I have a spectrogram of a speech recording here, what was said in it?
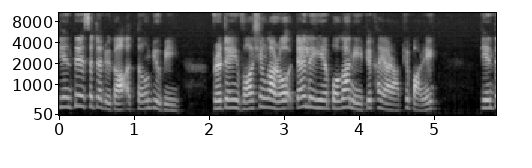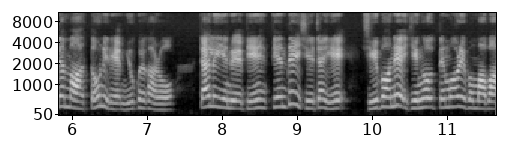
ပြင်သစ်စစ်တပ်တွေကအသုံးပြုပြီးဗြိတိန် version ကတော့တိုက်လေယာဉ်ပေါ်ကနေပစ်ခတ်ရတာဖြစ်ပါတယ်။ပြင်သစ်မှာသုံးနေတဲ့အမျိုးခွဲကတော့တိုက်လေယာဉ်တွေအပြင်ပြင်သစ်ရေတပ်ရဲ့ရေပေါ်နဲ့ရေငုပ်သင်္ဘောတွေပေါ်မှာပါ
